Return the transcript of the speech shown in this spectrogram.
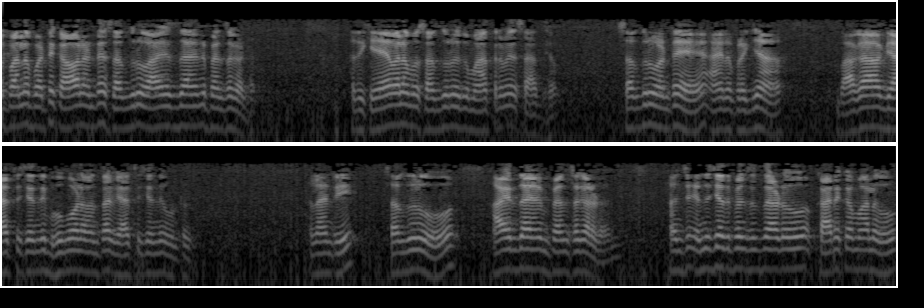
పనులు బట్టి కావాలంటే సద్గురు ఆయుర్దాయాన్ని పెంచగలడు. అది కేవలం సద్గురువుకి మాత్రమే సాధ్యం. సద్గురు అంటే ఆయన ప్రజ్ఞ బాగా వ్యాప్తి చెంది భూగోళం అంతా వ్యాప్తి చెంది ఉంటుంది. అలాంటి సద్గురువు ఆయుర్దాయం పెంచగలడు. ఎందుచేత పెంచుతాడు? కార్యక్రమాలు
